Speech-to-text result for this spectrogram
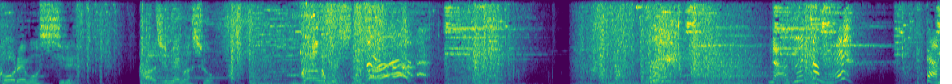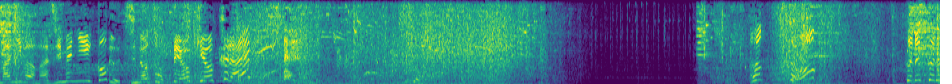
これも試練。始めましょう懺悔しなさい殴ったね。たまには真面目に行こううちのとっておきを食らえふっと。くるくる。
